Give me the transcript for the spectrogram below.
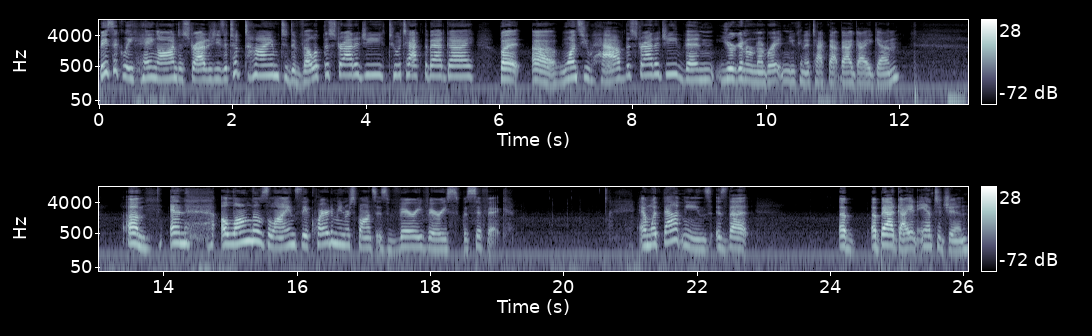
basically hang on to strategies. It took time to develop the strategy to attack the bad guy, but uh, once you have the strategy, then you're going to remember it and you can attack that bad guy again. Um, and along those lines, the acquired immune response is very, very specific. And what that means is that a, a bad guy, an antigen,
